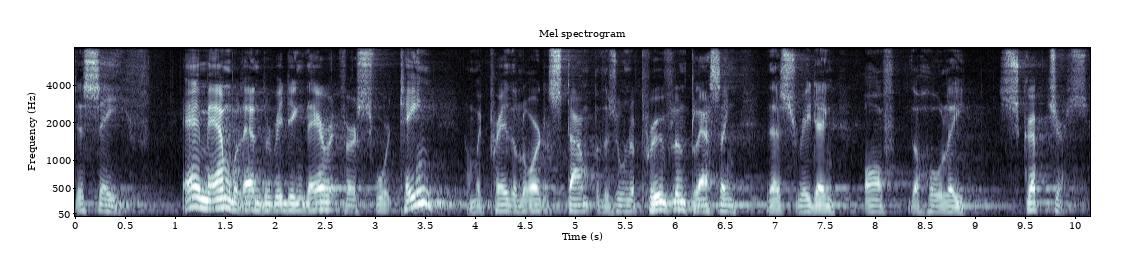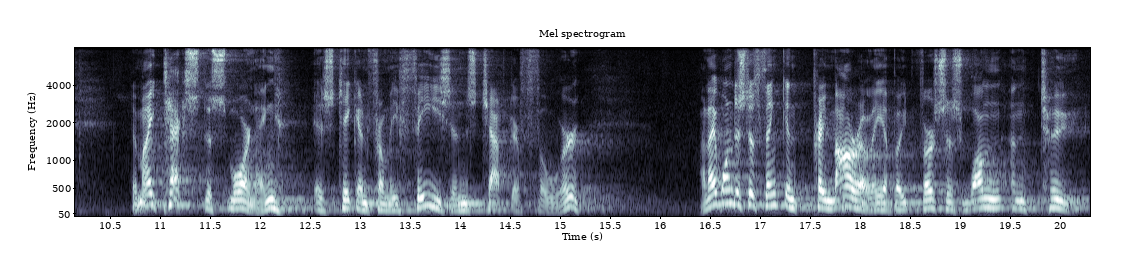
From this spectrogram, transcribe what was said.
deceive. Amen. We'll end the reading there at verse 14, and we pray the Lord will stamp with his own approval and blessing this reading of the Holy Scriptures. Now, my text this morning is taken from Ephesians chapter 4 and I want us to think in primarily about verses 1 and 2.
